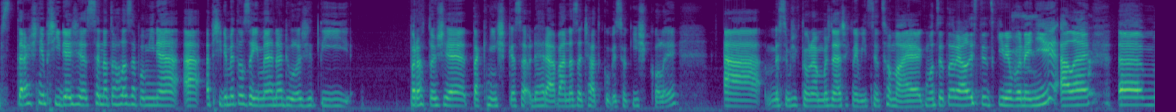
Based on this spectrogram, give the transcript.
strašně přijde, že se na tohle zapomíná a, a přijde mi to zejména důležitý, protože ta knížka se odehrává na začátku vysoké školy a myslím, že k tomu nám možná řekne víc něco má, jak moc je to realistický nebo není, ale um,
